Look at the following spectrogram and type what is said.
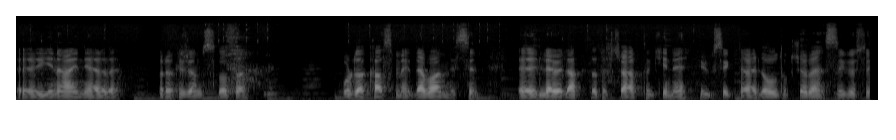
E, yine aynı yerde bırakacağım slota. Burada kasmaya devam etsin. E, level atladıkça artık yine yüksek level oldukça ben size göstereyim.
